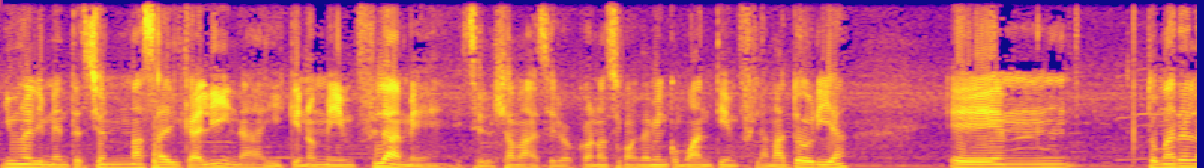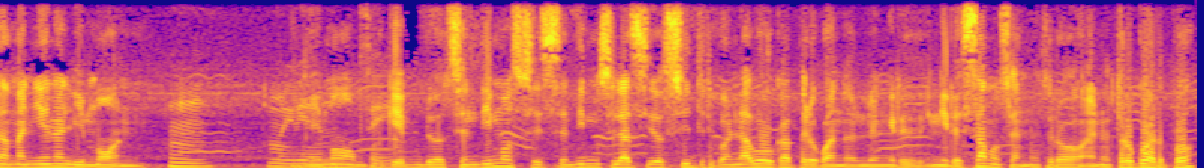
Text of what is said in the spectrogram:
y una alimentación más alcalina y que no me inflame, se lo llama, se lo conoce como- también como antiinflamatoria. Eh, tomar a la mañana limón, Mm, muy bien. limón, sí. porque lo sentimos, sentimos el ácido cítrico en la boca, pero cuando lo ingre- ingresamos en nuestro, en nuestro cuerpo,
